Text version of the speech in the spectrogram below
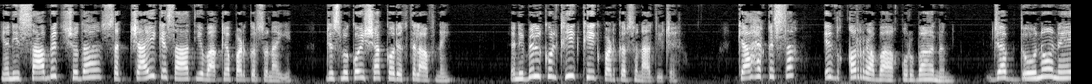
یعنی ثابت شدہ سچائی کے ساتھ یہ واقعہ پڑھ کر سنائیے، جس میں کوئی شک اور اختلاف نہیں۔ یعنی بالکل ٹھیک ٹھیک پڑھ کر سنا دیجیے کیا ہے قصہ؟ اد قربا قربان جب دونوں نے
